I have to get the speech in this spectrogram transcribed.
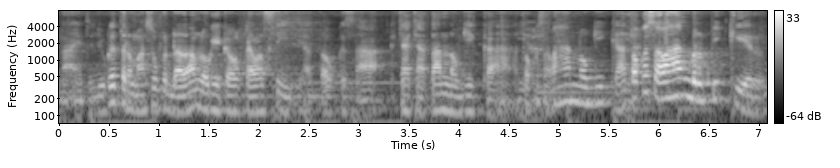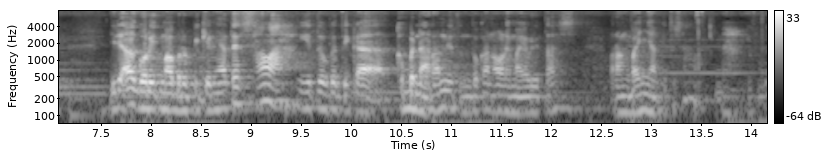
Nah itu juga termasuk ke dalam logical fallacy atau kesa- kecacatan logika atau kesalahan logika atau kesalahan berpikir. Jadi algoritma berpikirnya teh salah gitu ketika kebenaran ditentukan oleh mayoritas orang banyak itu salah. Nah itu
